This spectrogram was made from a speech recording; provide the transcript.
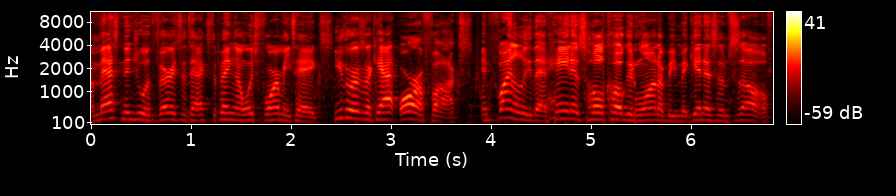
a masked ninja with various attacks depending on which form he takes, either as a cat or a fox, and finally that heinous Hulk Hogan wannabe McGinnis himself.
